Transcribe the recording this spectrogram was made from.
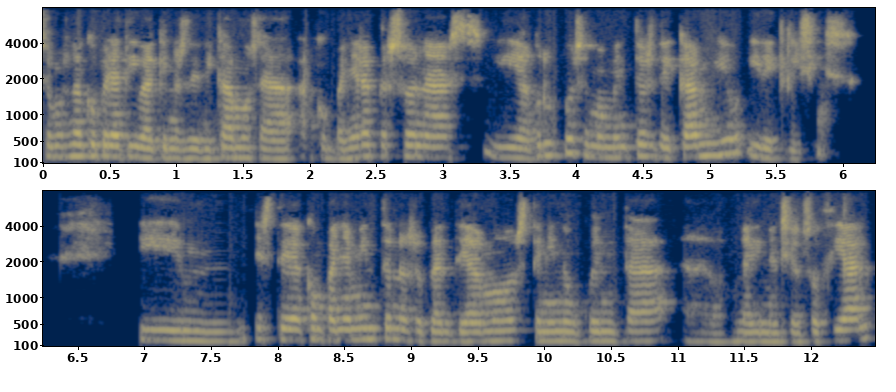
Somos una cooperativa que nos dedicamos a acompañar a personas y a grupos en momentos de cambio y de crisis. Y mm, este acompañamiento nos lo planteamos teniendo en cuenta eh, una dimensión social,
